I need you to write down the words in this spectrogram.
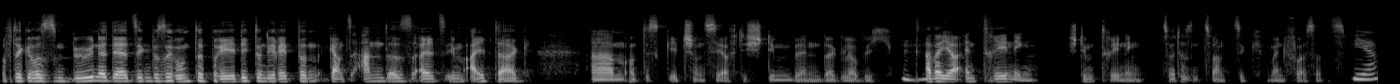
auf der großen Bühne, der jetzt irgendwas runterpredigt und ich rede dann ganz anders als im Alltag. Ähm, und das geht schon sehr auf die Stimmbänder, glaube ich. Mhm. Aber ja, ein Training, Stimmtraining 2020, mein Vorsatz. Ja.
